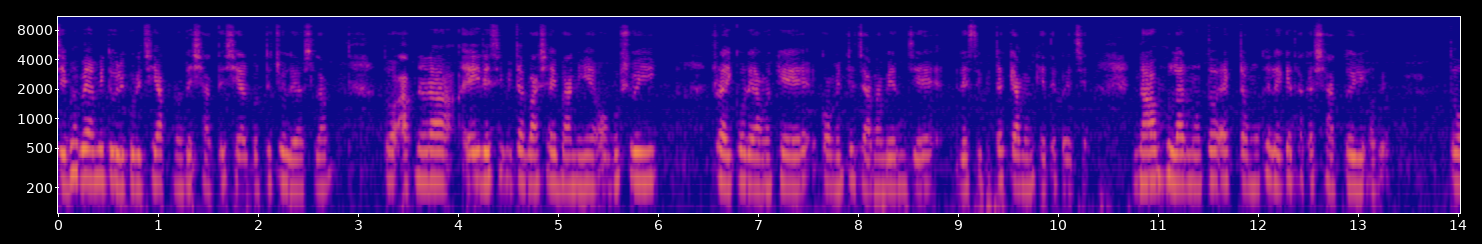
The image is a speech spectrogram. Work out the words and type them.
যেভাবে আমি তৈরি করেছি আপনাদের সাথে শেয়ার করতে চলে আসলাম। তো আপনারা এই রেসিপিটা বাসায় বানিয়ে অবশ্যই ট্রাই করে আমাকে কমেন্টে জানাবেন যে রেসিপিটা কেমন খেতে হয়েছে। না ভোলার মতো একটা মুখে লেগে থাকা স্বাদ তৈরি হবে। তো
